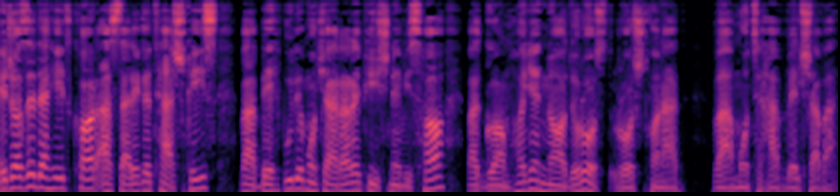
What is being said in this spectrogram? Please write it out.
اجازه دهید کار از طریق تشخیص و بهبود مکرر پیشنویس ها و گام های نادرست رشد کند و متحول شود.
